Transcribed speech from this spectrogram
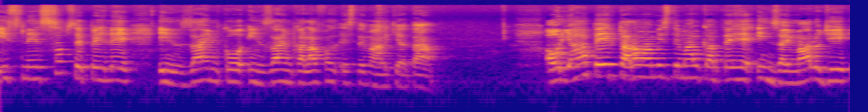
इसने सबसे पहले इंजाइम को इंजाइम का लफज इस्तेमाल किया था। और यहाँ पे एक टर्म हम इस्तेमाल करते हैं इंजाइमालॉजी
